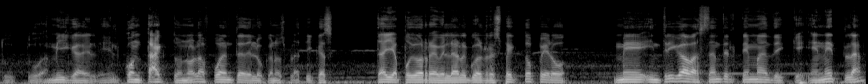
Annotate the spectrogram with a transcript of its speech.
tu, tu amiga, el, el, contacto, ¿no? La fuente de lo que nos platicas, te haya podido revelar algo al respecto, pero me intriga bastante el tema de que en Etla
